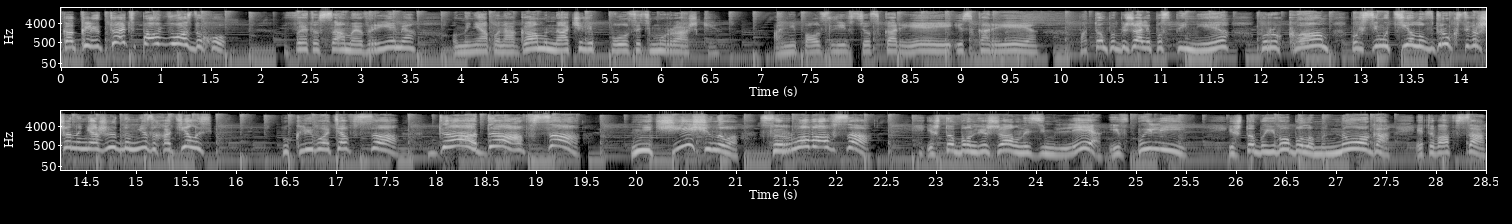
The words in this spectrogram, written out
как летать по воздуху. В это самое время у меня по ногам начали ползать мурашки. Они ползли все скорее и скорее. Потом побежали по спине, по рукам, по всему телу. Вдруг совершенно неожиданно мне захотелось поклевать овса. Да, да, овса! Нечищенного, сырого овса. И чтобы он лежал на земле и в пыли. И чтобы его было много, этого овса,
